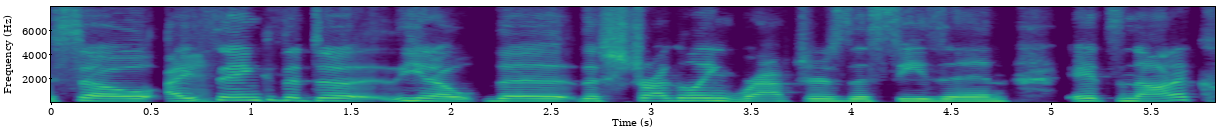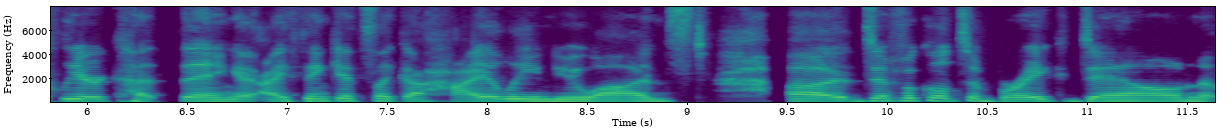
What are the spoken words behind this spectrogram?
So I mm. think that the you know the the struggling Raptors this season, it's not a clear cut thing. I think it's like a highly nuanced, uh, difficult to break down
